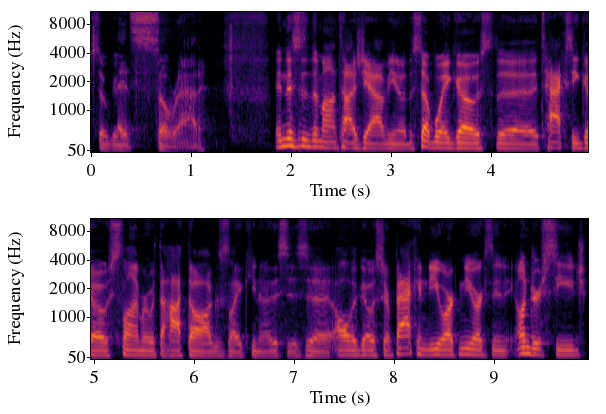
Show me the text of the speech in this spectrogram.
so good. It's so rad. And this is the montage you have you know the subway ghost the taxi ghost slimer with the hot dogs like you know this is uh, all the ghosts are back in new york new york's in under siege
